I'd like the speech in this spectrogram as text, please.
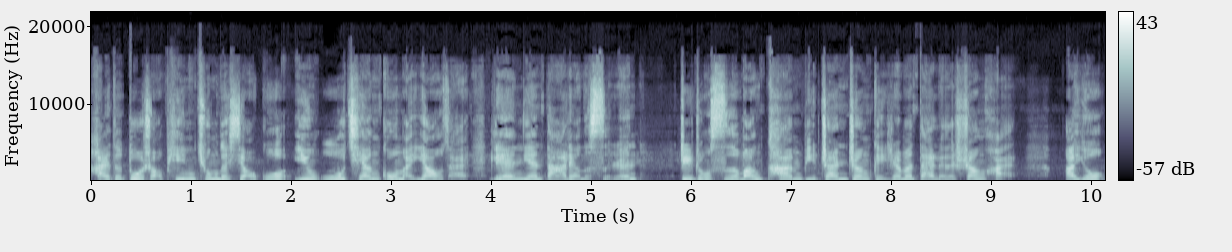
害得多少贫穷的小国因无钱购买药材，连年大量的死人。这种死亡堪比战争给人们带来的伤害。阿优，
